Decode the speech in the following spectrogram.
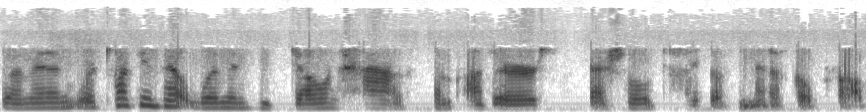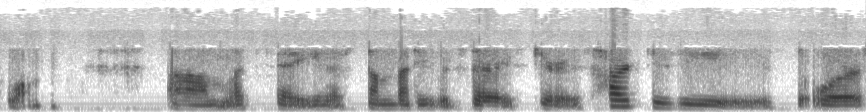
women, we're talking about women who don't have some other special type of medical problem. Um, let's say, you know, somebody with very serious heart disease or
